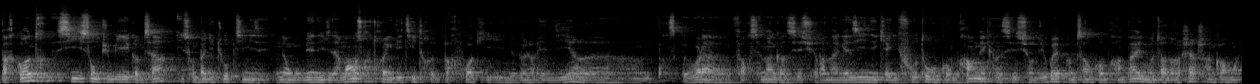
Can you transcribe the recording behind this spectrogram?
Par contre, s'ils sont publiés comme ça, ils ne sont pas du tout optimisés. Donc, bien évidemment, on se retrouve avec des titres parfois qui ne veulent rien dire. Euh, parce que voilà, forcément, quand c'est sur un magazine et qu'il y a une photo, on comprend, mais quand c'est sur du web, comme ça, on ne comprend pas, et le moteur de recherche, encore moins.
